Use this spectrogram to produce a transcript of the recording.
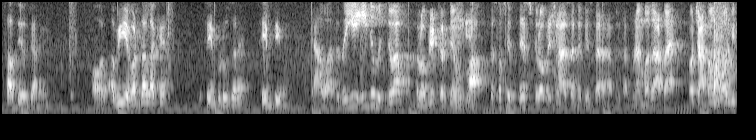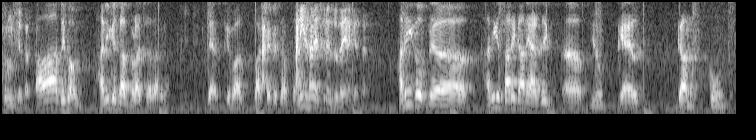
साथ दिया उस गाने में। और अभी ये वर्दा लक है तो सेम प्रोड्यूसर है सेम टीम है। क्या बात है तो ये ये जो जब आप कोलैबोरेट करते होंगे हाँ। तो सबसे बेस्ट कोलैबोरेशन आज तक किसका रहा आपके साथ? बड़ा मज़ा आता है और चाहता हूँ और भी करूँ उनके साथ। आ, देखो हनी के साथ बड़ा अच्छा था मेरा। देन उसके बाद बादशाह के साथ हनी के साथ एक्सपीरियंस बताइए ना कैसा हनी को हनी के सारे गाने आ रहे थे you know gals guns goons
